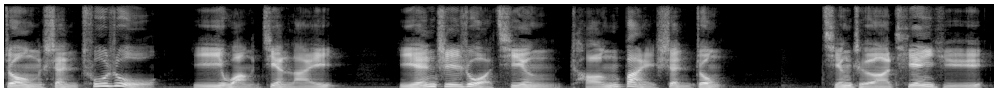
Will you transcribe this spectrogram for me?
众慎出入，以往见来，言之若轻，成败甚重。轻者天雨，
